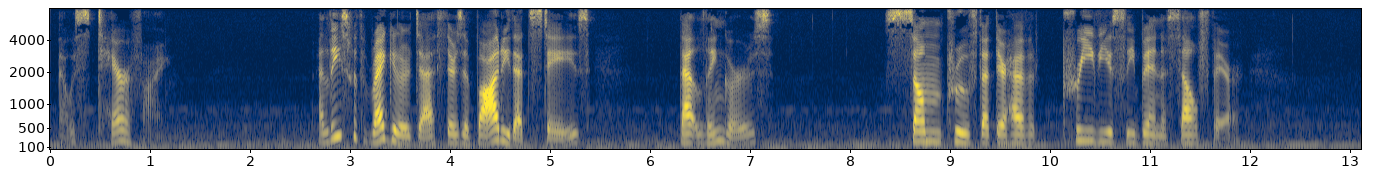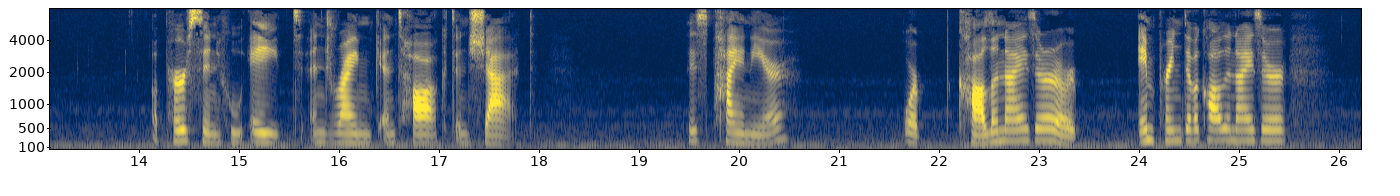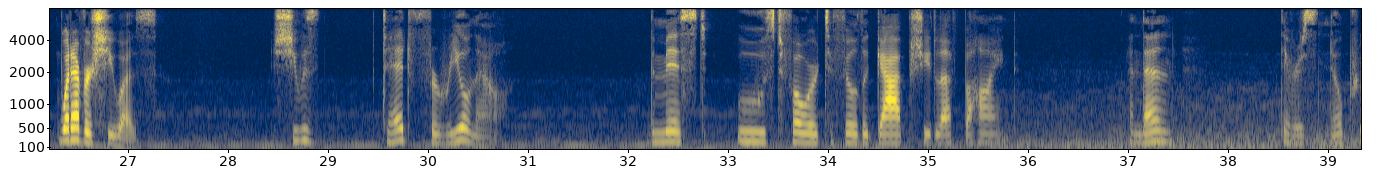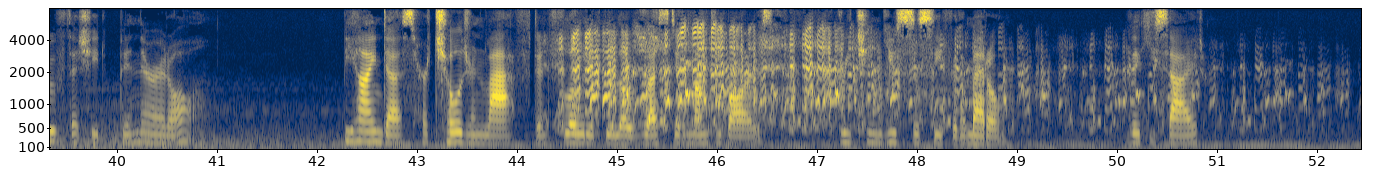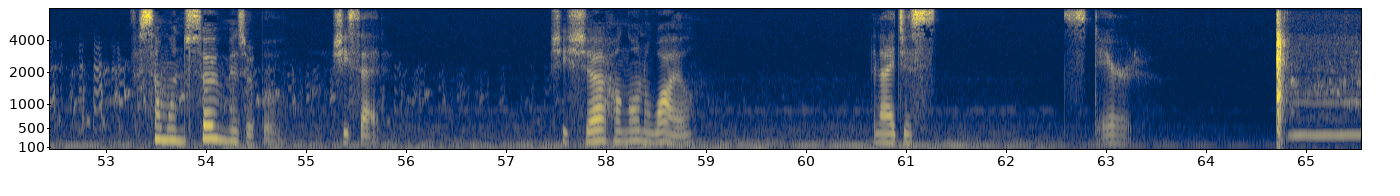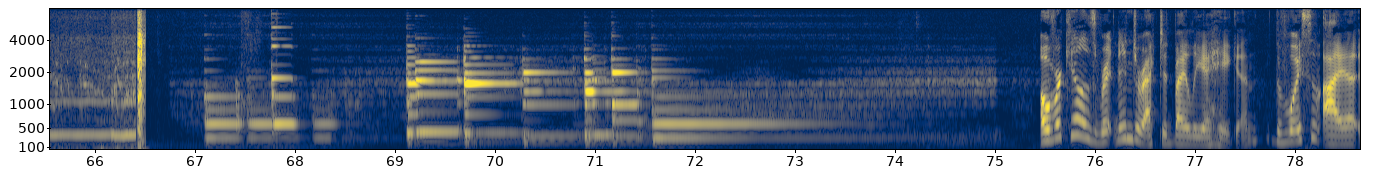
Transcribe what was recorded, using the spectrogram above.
that was terrifying. At least with regular death, there's a body that stays, that lingers. Some proof that there had previously been a self there a person who ate and drank and talked and shat. This pioneer, or colonizer, or imprint of a colonizer, whatever she was, she was dead for real now. The mist oozed forward to fill the gap she'd left behind. And then there was no proof that she'd been there at all. Behind us, her children laughed and floated below rusted monkey bars, reaching uselessly for the metal. Vicky sighed. For someone so miserable, she said. She sure hung on a while. And I just stared. Overkill is written and directed by Leah Hagen. The voice of Aya is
